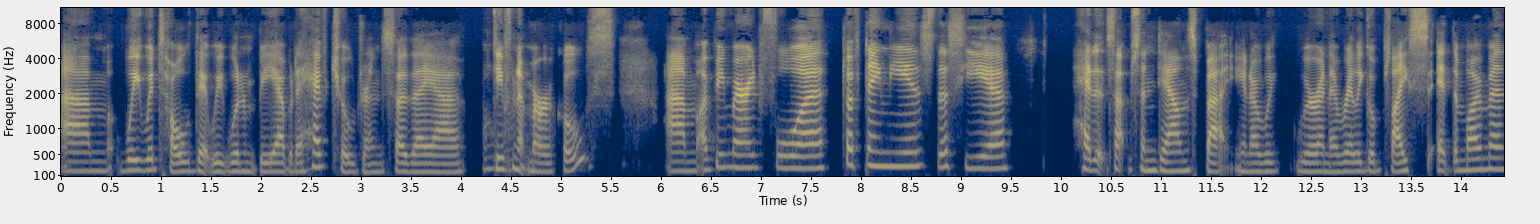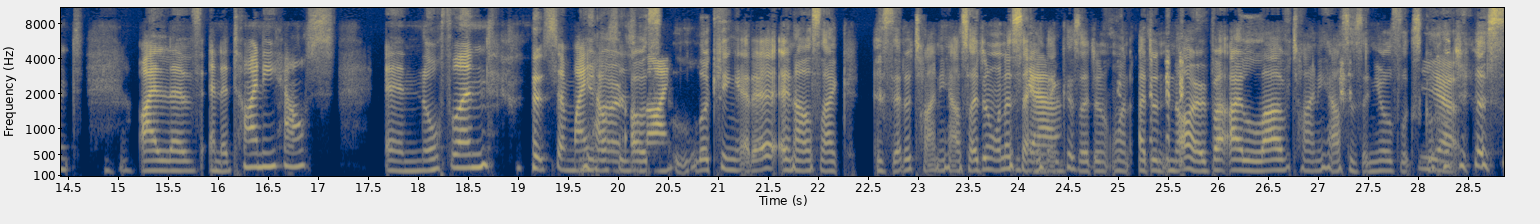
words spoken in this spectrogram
Um, we were told that we wouldn't be able to have children, so they are oh, definite miracles. Um, I've been married for 15 years this year, had its ups and downs, but you know, we, we're in a really good place at the moment. Mm-hmm. I live in a tiny house in Northland. so my you house know, is I was nine. looking at it and I was like, is that a tiny house? I didn't want to say yeah. anything because I didn't want I didn't know, but I love tiny houses and yours looks gorgeous.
